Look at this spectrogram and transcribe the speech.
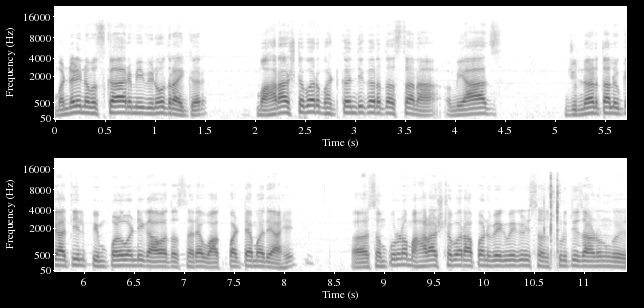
मंडळी नमस्कार. मी विनोद रायकर. महाराष्ट्रभर भटकंती करत असताना मी आज जुन्नर तालुक्यातील पिंपळवंडी गावात असणाऱ्या वाघपट्ट्यामध्ये आहे. संपूर्ण महाराष्ट्रभर आपण वेगवेगळी संस्कृती जाणून घे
